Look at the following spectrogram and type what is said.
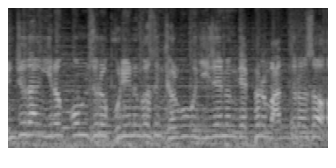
민주당이 이런 꼼수를 부리는 것은 결국은 이재명 대표를 만들어서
